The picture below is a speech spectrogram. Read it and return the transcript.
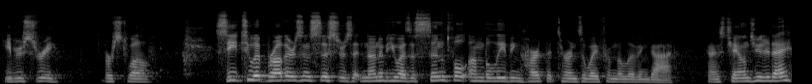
Hebrews 3, verse 12. See to it, brothers and sisters, that none of you has a sinful, unbelieving heart that turns away from the living God. Can I just challenge you today?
